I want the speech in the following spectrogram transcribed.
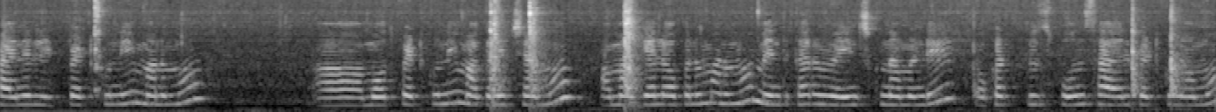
పైన లిడ్ పెట్టుకుని మనము మూత పెట్టుకుని మగ్గనిచ్చాము. ఆ మగ్గే లోపల మనము మెంతికారం వేయించుకున్నామండి. ఒక టూ స్పూన్స్ ఆయిల్ పెట్టుకున్నాము.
